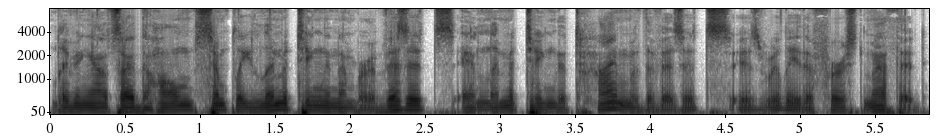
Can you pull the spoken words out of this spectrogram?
living outside the home, simply limiting the number of visits and limiting the time of the visits is really the first method.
